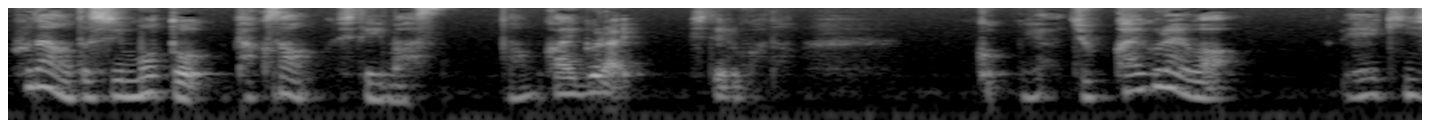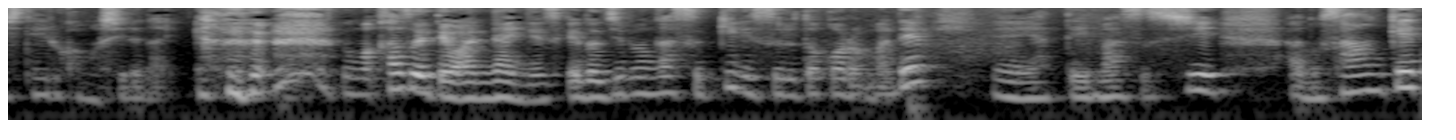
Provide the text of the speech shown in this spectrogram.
普段私もっとたくさんしています。何回ぐらいしてるかな。いや10回ぐらいは平均しているかもしれない。ま数えてはいないんですけど自分がすっきりするところまで、え、やっていますしあの酸欠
